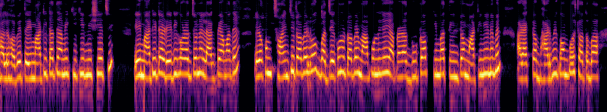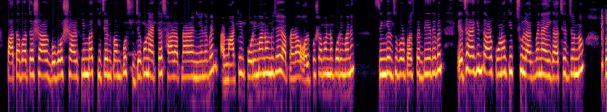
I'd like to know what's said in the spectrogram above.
ভালো হবে। তো এই মাটিটাতে আমি কি কি মিশিয়েছি? এই মাটিটা রেডি করার জন্য লাগবে আমাদের এরকম ছয় ইঞ্চি টবের হোক বা যে কোনো টবের মাপ অনুযায়ী আপনারা দু টব কিংবা তিন টব মাটি নিয়ে নেবেন। আর একটা ভার্মি কম্পোস্ট অথবা পাতা পচা সার, গোবর সার কিংবা কিচেন কম্পোস্ট যে কোনো একটা সার আপনারা নিয়ে নেবেন। আর মাটির পরিমাণ অনুযায়ী আপনারা অল্প সামান্য পরিমাণে সিঙ্গেল সুপার ফসফেট দিয়ে দেবেন। এছাড়া কিন্তু আর কোনো কিচ্ছু লাগবে না এই গাছের জন্য। তো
